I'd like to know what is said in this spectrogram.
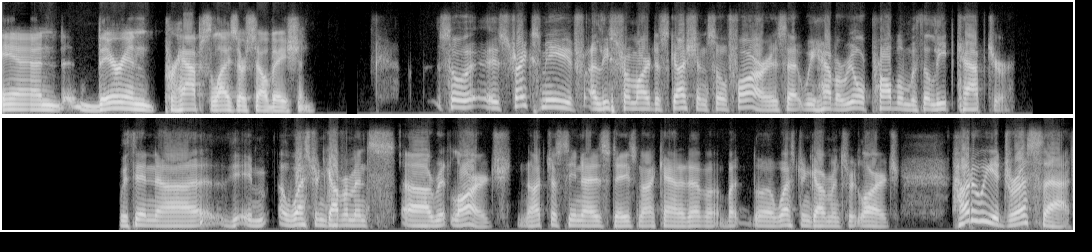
and therein perhaps lies our salvation so it strikes me, if, at least from our discussion so far, is that we have a real problem with elite capture. within uh, the uh, Western governments uh, writ large, not just the United States, not Canada, but, but the Western governments writ large. How do we address that?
